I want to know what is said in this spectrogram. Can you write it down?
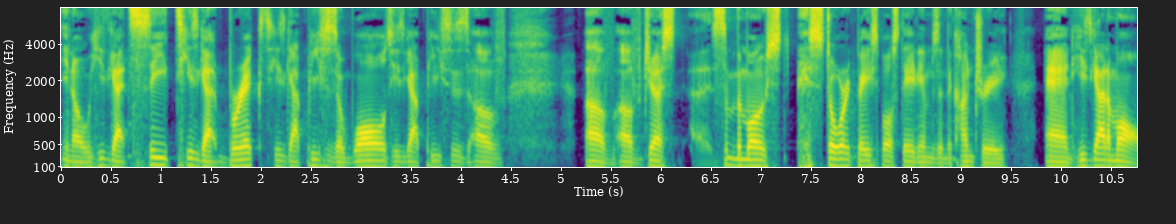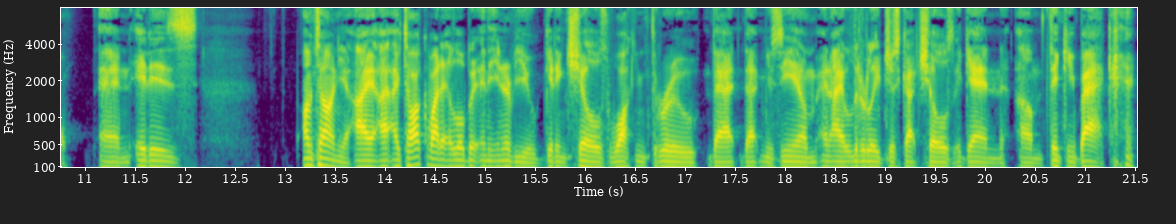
you know, he's got seats, he's got bricks, he's got pieces of walls, he's got pieces of of of just uh, some of the most historic baseball stadiums in the country, and he's got them all. And it is I'm telling you, I, I, talk about it a little bit in the interview, getting chills walking through that that museum, and I literally just got chills again, um, thinking back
